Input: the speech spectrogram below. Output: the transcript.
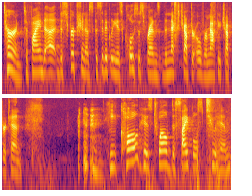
Turn to find a description of specifically his closest friends, the next chapter over, Matthew chapter 10. he called his 12 disciples to him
